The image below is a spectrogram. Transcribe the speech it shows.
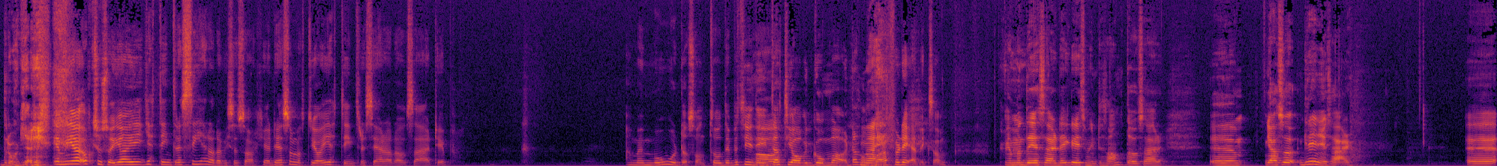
droger. Ja, men jag är också så, jag är jätteintresserad av vissa saker. Det är som att jag är jätteintresserad av så här typ ja, men mord och sånt. Och det betyder Ja. inte att jag vill gå och mörda någon Nej. bara för det liksom. Ja men det är så här, det är grejer som är intressanta och så här. ehm, ja alltså grejen är ju så här. Eh,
